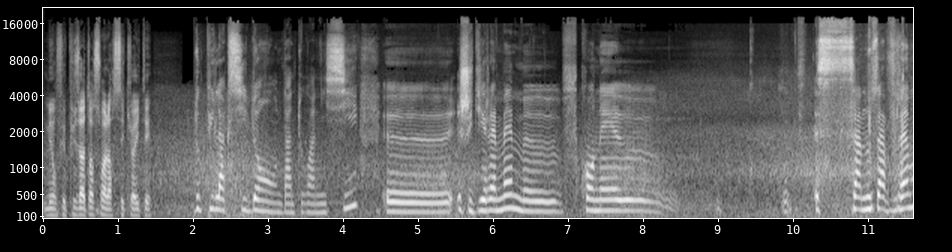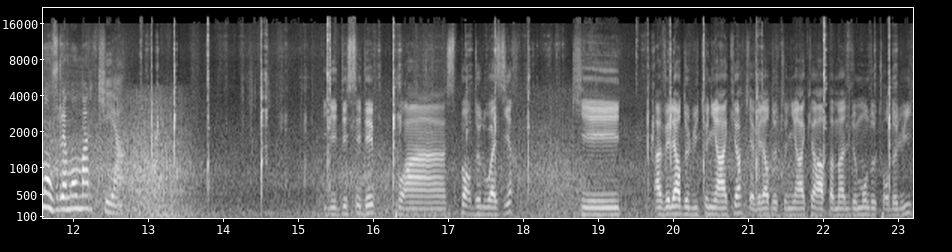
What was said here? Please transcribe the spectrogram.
mais on fait plus attention à leur sécurité. Depuis l'accident d'Antoine ici, euh, je dirais même euh, qu'on est. euh, ça nous a vraiment, vraiment marqué. hein. Il est décédé pour un sport de loisir qui avait l'air de lui tenir à cœur, qui avait l'air de tenir à cœur à pas mal de monde autour de lui.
